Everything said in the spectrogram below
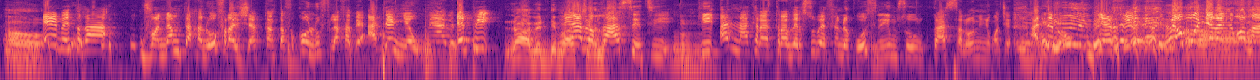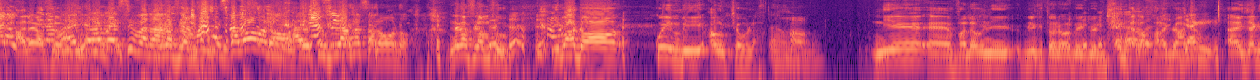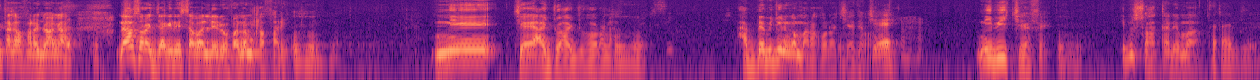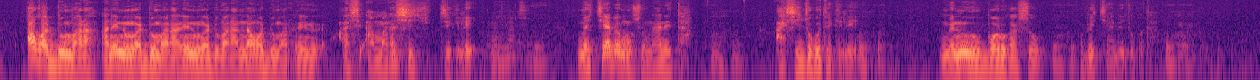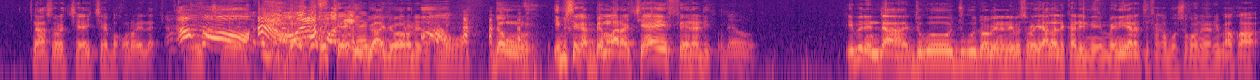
e bɛ taga vandam ta ka n'o fara jacques kan k'a fɔ k'olu fila ka bɛn a tɛ ɲɛ o et puis n'i y'a dɔn k'a se t'i ye k'i hali n'a kɛra traverse bɛ fɛn dɔ k'o siri i muso ka salon ni ɲɔgɔn cɛ a tɛ bien sûr dɔ b'u ɲɛna ɲɔgɔn ma de ale ka filamuso traverse fana ne ka filamuso salon kɔnɔ a ye filan ka salon kɔnɔ ne ka filamuso i b'a dɔn ko in bɛ anw cɛw la n'i ye eh, vadaw ni biliki tɔ dɔw bɛ joli jagi ta ka fara ɲɔgɔn kan eh, jagi ta ka fara ɲɔgɔn kan n'a y'a sɔrɔ jagi de sabalilen don vadamu ka farin mhm. ni cɛ y'a jɔ a jɔyɔrɔ la mhm. a bɛɛ bɛ joli ka mara kɔnɔ cɛ tɛ wa n'i b'i cɛ fɛ mhm. i bɛ sɔn a ta de ma aw ka du mara ani ninnu ka du mara ani ninnu ka du mara n'anw ka du mara a mara si tɛ kelen mɛ cɛ bɛ muso naani ta a si jogo tɛ kelen ye mɛ n'u y'u bɔr'u ka so u bɛ cɛ de jogo ta n'a sɔrɔ cɛ ye cɛbakɔrɔ ye dɛ ko cɛ k'i jɔ a jɔyɔrɔ de la donc i bɛ se ka bɛn mara cɛ ye fɛɛrɛ de i bɛ nin da jogo jugu dɔ bɛ nin na i bɛ sɔrɔ yaala de ka di nin ye mɛ n'i yɛrɛ tɛ fɛ ka bɔ so kɔnɔ yɛrɛ i b'a ka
